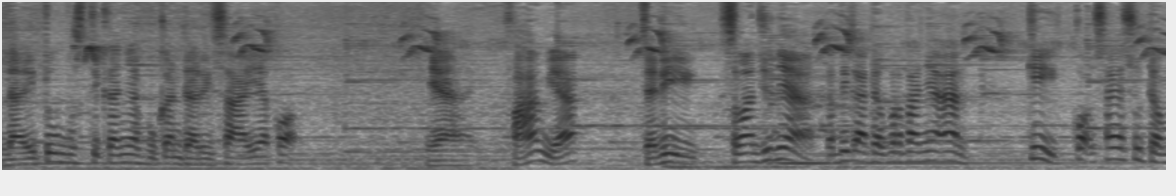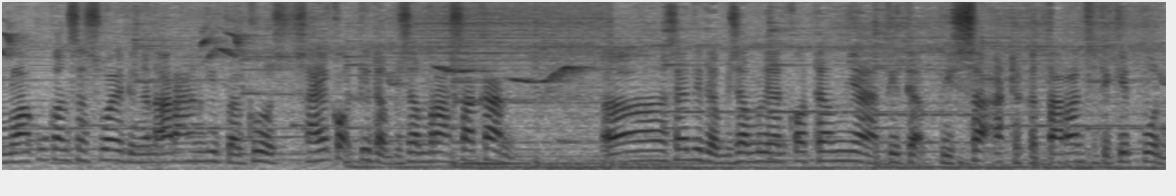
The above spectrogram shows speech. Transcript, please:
Nah itu mustikanya bukan dari saya kok. Ya, paham ya? Jadi selanjutnya ketika ada pertanyaan, Ki, kok saya sudah melakukan sesuai dengan arahan Ki Bagus, saya kok tidak bisa merasakan, uh, saya tidak bisa melihat kodamnya, tidak bisa ada getaran sedikit pun.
